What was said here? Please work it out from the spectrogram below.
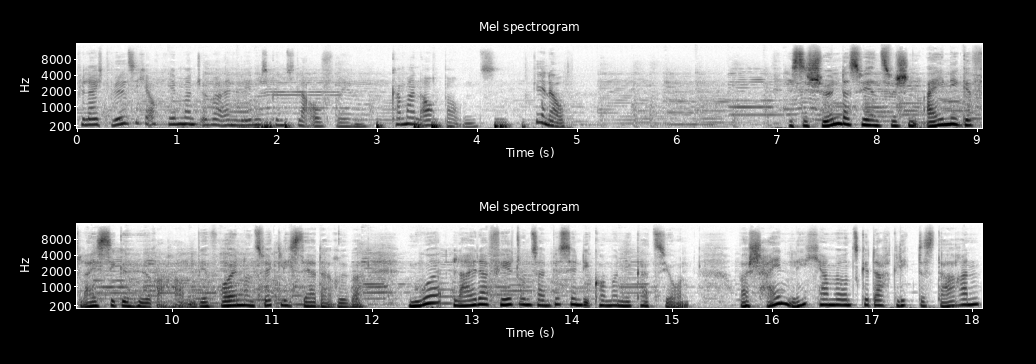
vielleicht will sich auch jemand über einen Lebenskünstler aufregen. Kann man auch bei uns. Genau. Es ist schön, dass wir inzwischen einige fleißige Hörer haben. Wir freuen uns wirklich sehr darüber. Nur leider fehlt uns ein bisschen die Kommunikation. Wahrscheinlich haben wir uns gedacht, liegt es daran,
